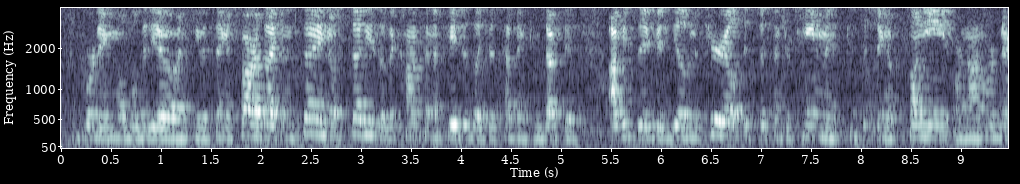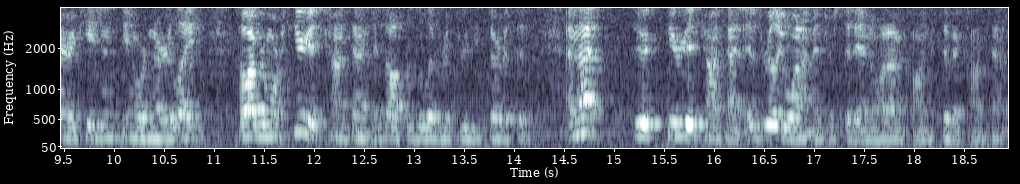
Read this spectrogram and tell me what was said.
supporting mobile video, and he was saying, as far as I can say, no studies of the content of pages like this have been conducted. Obviously, a good deal of material is just entertainment consisting of funny or non-ordinary occasions in ordinary life. However, more serious content is also delivered through these services. And that ser serious content is really what I'm interested in and what I'm calling civic content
